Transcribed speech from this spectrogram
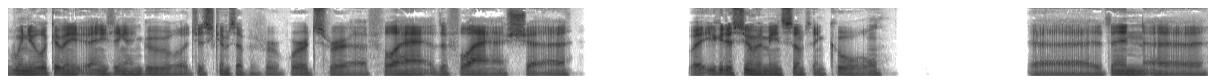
when you look at anything on Google, it just comes up for words for uh, fla- the Flash. Uh, but you could assume it means something cool. Uh, then, uh,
